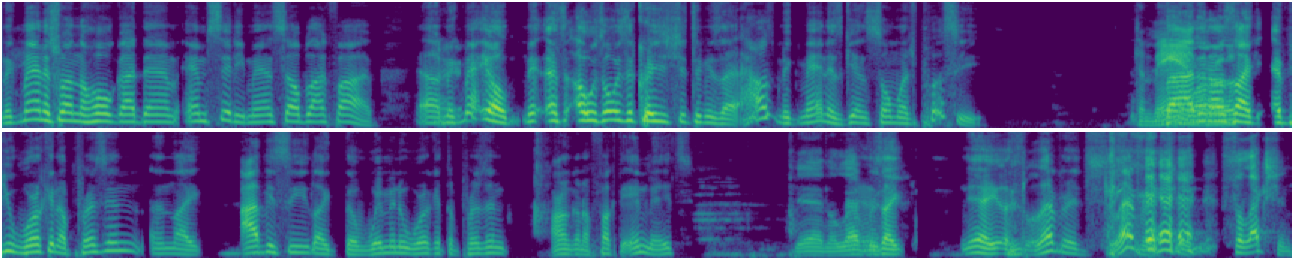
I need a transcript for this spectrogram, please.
McManus run the whole goddamn Em City, man. Cell Block Five. Uh, McMahon, yo, that's it was always the crazy shit to me. Is like, how's McManus getting so much pussy? the man. but then I was like, if you work in a prison and like, obviously, like the women who work at the prison aren't gonna fuck the inmates. Yeah, the leverage, It's like, yeah, it's leverage, leverage, selection.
